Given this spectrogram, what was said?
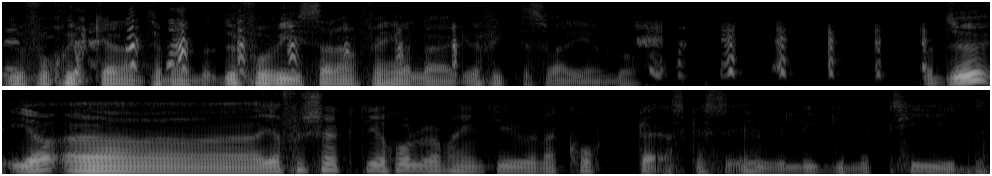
Du får skicka den till mig, du får visa den för hela Graffiti-Sverige ändå. Men du, jag, eh, jag försökte ju hålla de här intervjuerna korta, jag ska se hur vi ligger med tid.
